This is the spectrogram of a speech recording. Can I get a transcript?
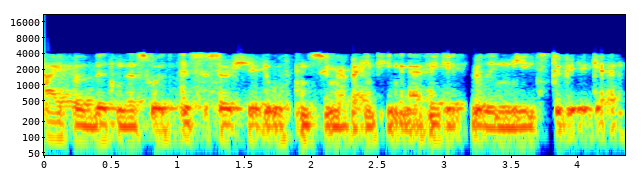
type of business was disassociated with consumer banking. And I think it really needs to be again.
